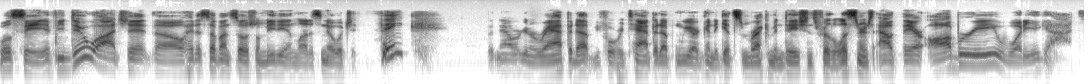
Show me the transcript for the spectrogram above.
We'll see. If you do watch it, though, hit us up on social media and let us know what you think. But now we're going to wrap it up before we tap it up, and we are going to get some recommendations for the listeners out there. Aubrey, what do you got?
